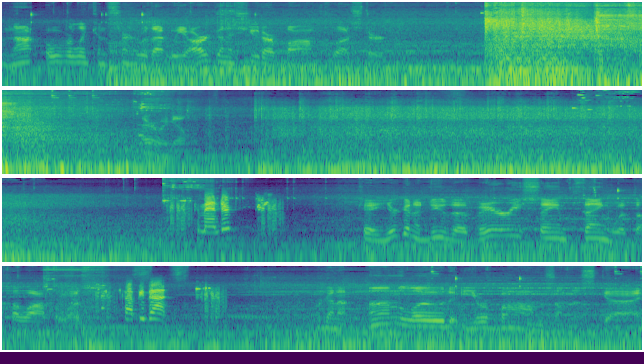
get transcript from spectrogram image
I'm not overly concerned with that. We are going to shoot our bomb cluster. Okay, you're going to do the very same thing with the Helepolis. Copy that. We're gonna unload your bombs on this guy.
